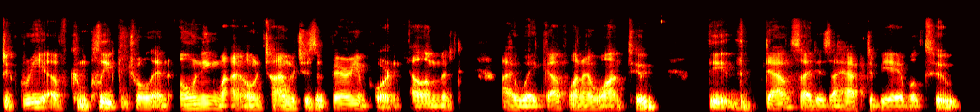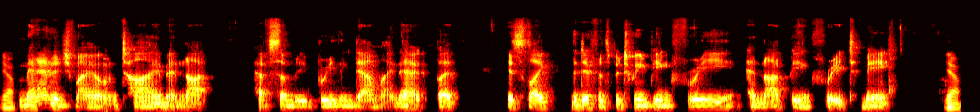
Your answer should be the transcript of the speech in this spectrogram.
degree of complete control and owning my own time, which is a very important element. I wake up when I want to. The, the downside is I have to be able to yeah. manage my own time and not have somebody breathing down my neck. But it's like the difference between being free and not being free to me. Yeah,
